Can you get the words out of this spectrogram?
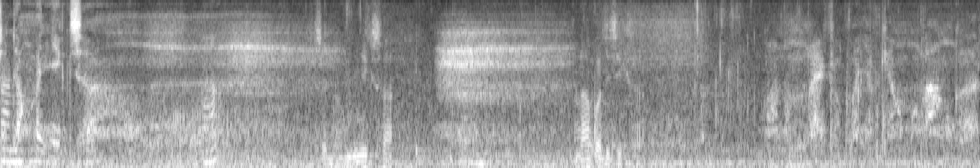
sedang menyiksa. Sedang menyiksa. Kenapa disiksa? Karena mereka banyak yang melanggar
